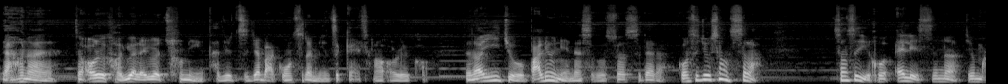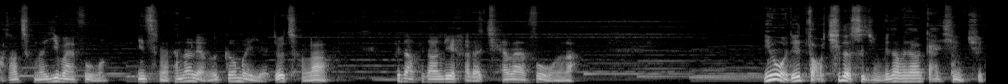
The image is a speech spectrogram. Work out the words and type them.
然后呢，这 Oracle 越来越出名，他就直接把公司的名字改成了 Oracle。等到一九八六年的时候，说实在的，公司就上市了。上市以后，爱丽丝呢就马上成了亿万富翁，因此呢，他那两个哥们也就成了非常非常厉害的千万富翁了。因为我对早期的事情非常非常感兴趣，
